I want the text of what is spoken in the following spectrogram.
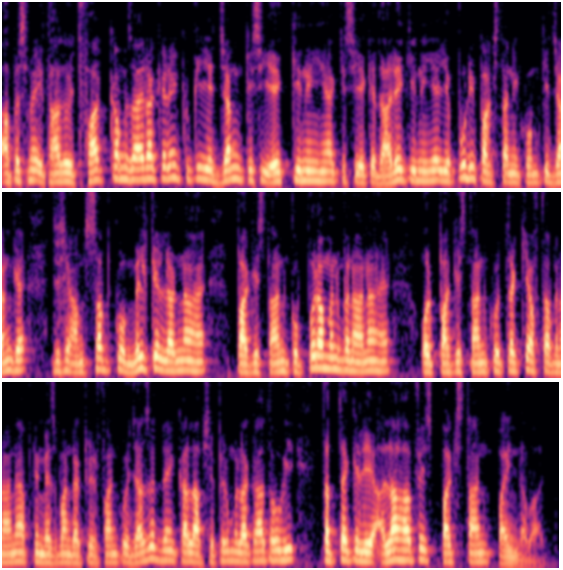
आपस में इतिहाद इतफाक़ का मुजाहरा करें, क्योंकि ये जंग किसी एक की नहीं है, किसी एक इदारे की नहीं है। ये पूरी पाकिस्तानी कौम की जंग है, जिसे हम सबको मिल कर लड़ना है, पाकिस्तान को पुरमन बनाना है। और पाकिस्तान को तरक्की याफ्ता बनाना, अपने मेज़बान डॉक्टर इरफान को इजाज़त दें। कल आपसे फिर मुलाकात होगी। तब तक के लिए अल्लाह हाफिज़। पाकिस्तान पाइंदाबाद।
